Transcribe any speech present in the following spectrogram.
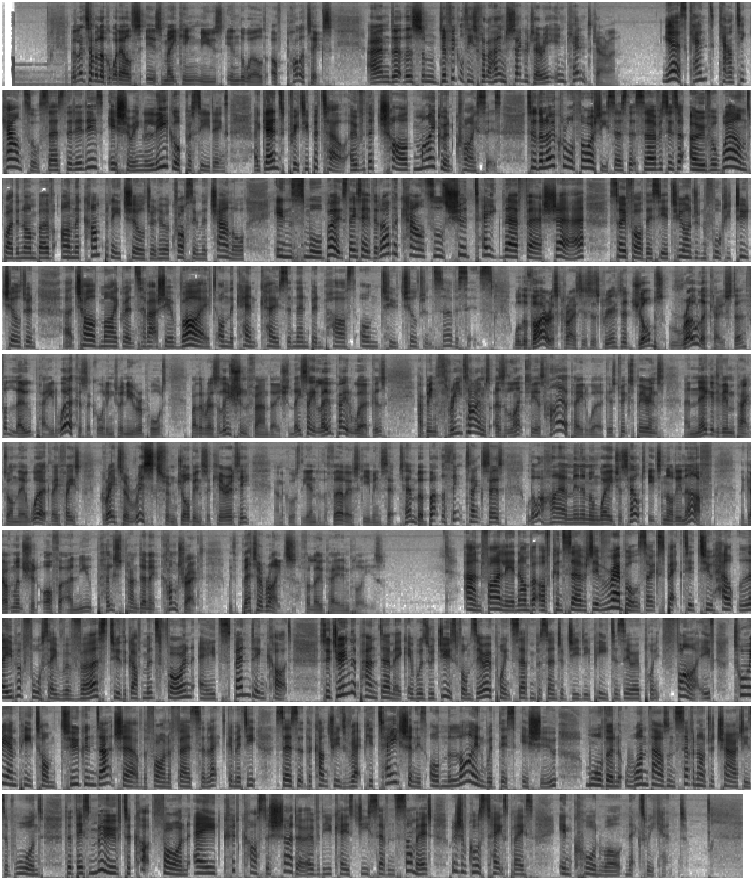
But let's have a look at what else is making news in the world of politics. And uh, there's some difficulties for the Home Secretary in Kent, Caroline. Yes, Kent County Council says that it is issuing legal proceedings against Priti Patel over the child migrant crisis. So the local authority says that services are overwhelmed by the number of unaccompanied children who are crossing the channel in small boats. They say that other councils should take their fair share. So far this year, 242 children, uh, child migrants, have actually arrived on the Kent coast and then been passed on to children's services. Well, the virus crisis has created a jobs roller coaster for low paid workers, according to a new report by the Resolution Foundation. They say low paid workers have been three times as likely as higher paid workers to experience a negative impact on their work. They face greater risks from job insecurity and, of course, the end of the furlough scheme in September. But the think tank says although a higher minimum wage has helped, it's not enough. The government should offer a new post pandemic contract with better rights for low paid employees. And finally, a number of Conservative rebels are expected to help Labour force a reverse to the government's foreign aid spending cut. So during the pandemic, it was reduced from 0.7% of GDP to 0.5. Tory MP Tom Tugendhat, chair of the Foreign Affairs Select Committee, says that the country's reputation is on the line with this issue. More than 1,700 charities have warned that this move to cut foreign aid could cast a shadow over the UK's G7 summit, which of course takes place in Cornwall next weekend.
